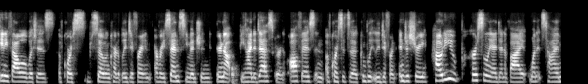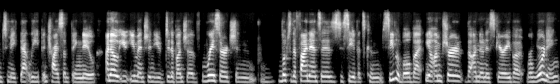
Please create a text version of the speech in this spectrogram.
Guinea Fowl, which is, of course, so incredibly different in every sense. You mentioned you're not behind a desk or an office. And of course, it's a completely different industry. How do you personally identify when it's time to make that leap and try something new? I know you, you mentioned you did a bunch of research and looked at the finances to see if it's conceivable, but you know, I'm sure the unknown is scary, but rewarding,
